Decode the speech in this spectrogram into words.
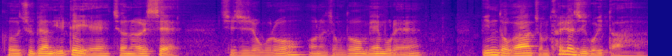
그 주변 일대의 전월세 실질적으로 어느 정도 매물의 빈도가 좀 틀려지고 있다.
